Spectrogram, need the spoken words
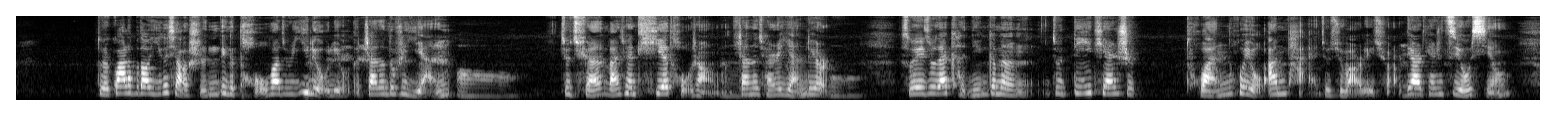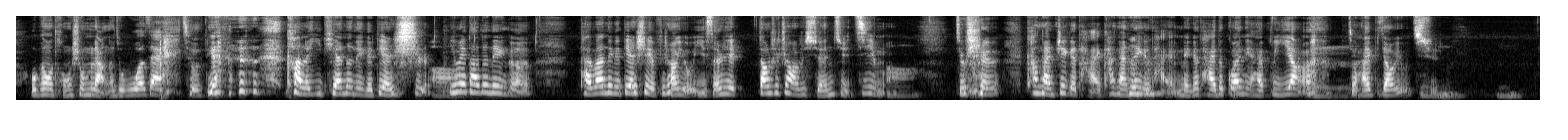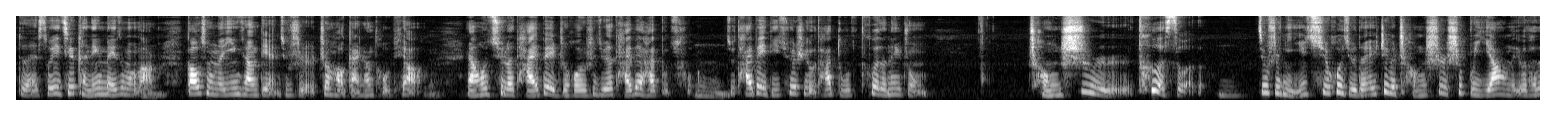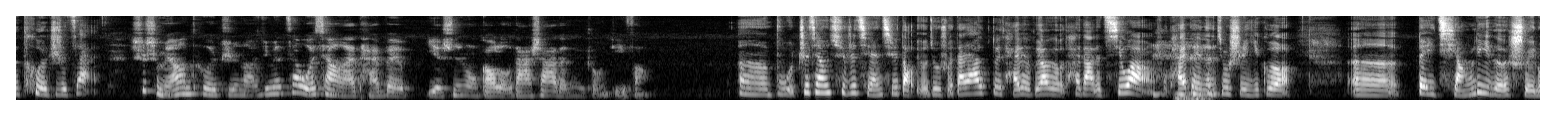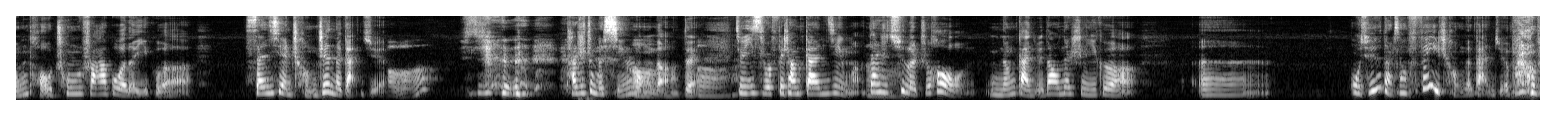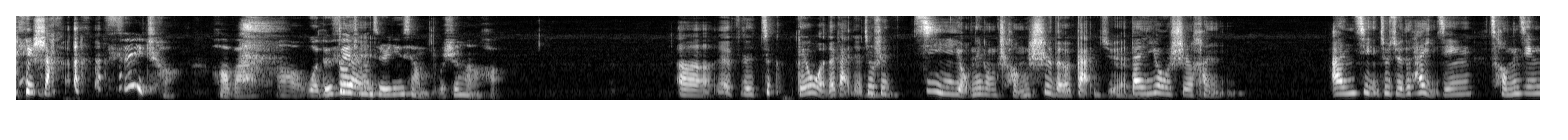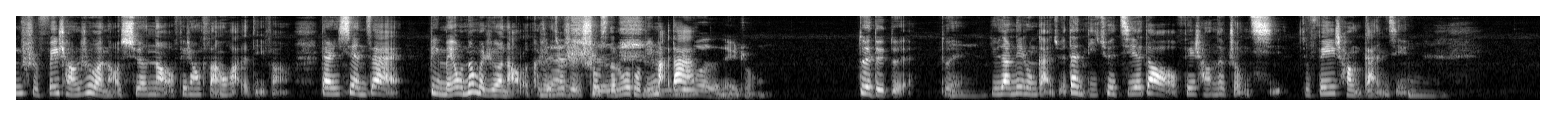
对，刮了不到一个小时，那个头发就是一绺绺的，沾的都是盐，哦，就全完全贴头上了，沾的全是盐粒儿。哦，所以就在垦丁根本就第一天是团会有安排，就去玩了一圈。第二天是自由行，我跟我同事我们两个就窝在 酒店看了一天的那个电视，哦因为他的那个台湾那个电视也非常有意思，而且当时正好是选举季嘛，啊，就是 看看这个台，看看那个 台，每个台的观点还不一样，就还比较有趣。对，所以其实肯定没怎么玩。高雄的印象点就是正好赶上投票，然后去了台北之后，是觉得台北还不错。嗯就台北的确是有它独特的那种城市特色的，嗯，就是你一去会觉得，哎，这个城市是不一样的，有它的特质在。是什么样的特质呢？因为在我想来，台北也是那种高楼大厦的那种地方。嗯，不，之前去之前，其实导游就说，大家对台北不要有太大的期望，说台北呢 就是一个，呃，被强力的水龙头冲刷过的一个三线城镇的感觉，哦，是，他是这么形容的，对。嗯就意思说非常干净嘛。但是去了之后，你能感觉到那是一个，呃，我觉得有点像费城的感觉，不知道为啥。费城，好吧，哦，我对 费城其实印象不是很好。呃，呃这个给我的感觉就是既有那种城市的感觉，但又是很安静，就觉得它已经曾经是非常热闹、喧闹、非常繁华的地方，但是现在并没有那么热闹了。可是就是瘦死的骆驼比马大，的那种。对对对对，嗯有点那种感觉。但的确街道非常的整齐，就非常干净。嗯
